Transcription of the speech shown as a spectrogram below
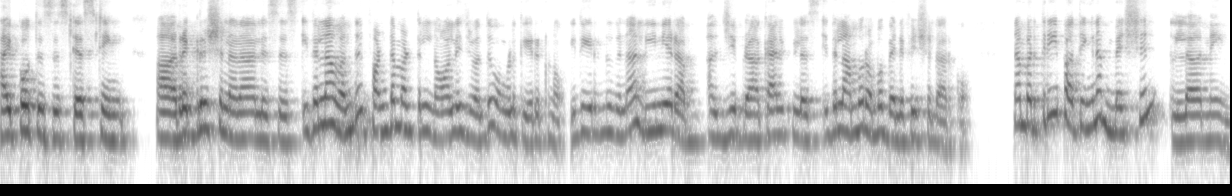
hypothesis testing regression analysis இதெல்லாம் வந்து ஃபண்டமெண்டல் நாலேஜ் வந்து உங்களுக்கு இருக்கணும். இது இருந்ததுன்னா லீனியர் அல்ஜிப்ரா கால்குலஸ் இதெல்லாமும் ரொம்ப பெனிஃபிஷியலாக இருக்கும். நம்பர் த்ரீ பார்த்தீங்கன்னா மெஷின் லேர்னிங்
